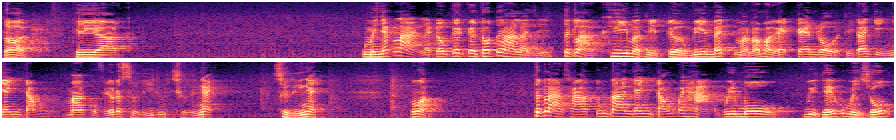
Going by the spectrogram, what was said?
rồi thì uh, mình nhắc lại là câu cái câu chốt thứ hai là gì? Tức là khi mà thị trường vn index mà nó mà gãy trend rồi thì các anh chị nhanh chóng mang cổ phiếu ra xử lý xử lý ngay xử lý ngay. Đúng không ạ? Tức là sao? Chúng ta nhanh chóng phải hạ quy mô vị thế của mình xuống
